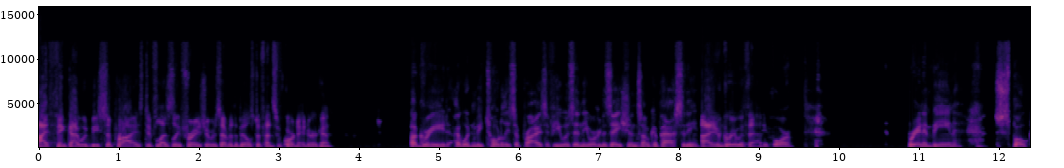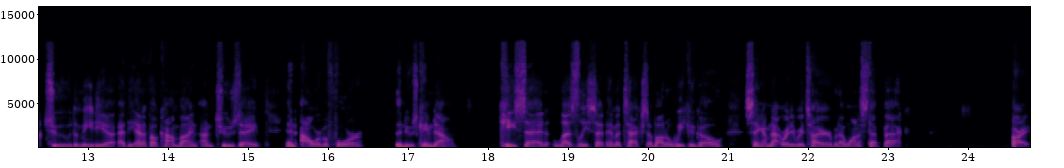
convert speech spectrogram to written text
I think I would be surprised if Leslie Frazier was ever the Bills' defensive coordinator again. Agreed. I wouldn't be totally surprised if he was in the organization in some capacity. I agree with that. Before. Brandon Beane spoke to the media at the NFL Combine on Tuesday, an hour before the news came down. He said Leslie sent him a text about a week ago saying, I'm not ready to retire, but I want to step back. All right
